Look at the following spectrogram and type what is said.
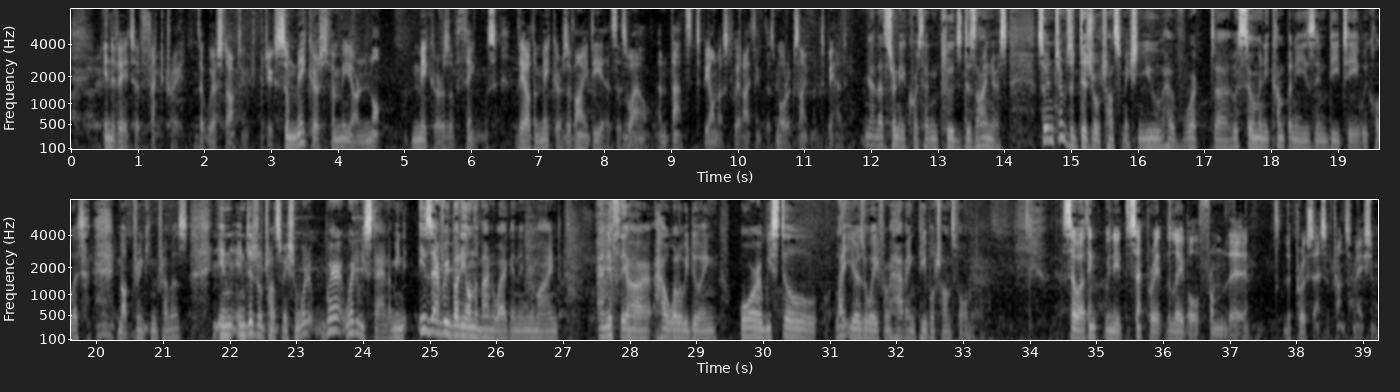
innovative factory that we're starting to produce. So, makers for me are not makers of things. They are the makers of ideas as mm-hmm. well. And that's, to be honest, where I think there's more excitement to be had. Yeah, that's certainly, of course, that includes designers. So, in terms of digital transformation, you have worked uh, with so many companies in DT, we call it, not drinking tremors. In, in digital transformation, where, where, where do we stand? I mean, is everybody on the bandwagon in your mind? And if they are, how well are we doing? Or are we still light years away from having people transformed? So I think we need to separate the label from the the process of transformation.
